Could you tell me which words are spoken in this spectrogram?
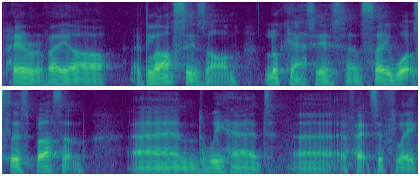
pair of AR glasses on, look at it and say, what's this button? And we had uh, effectively,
